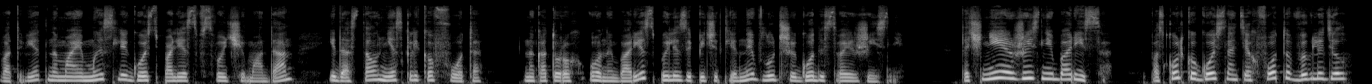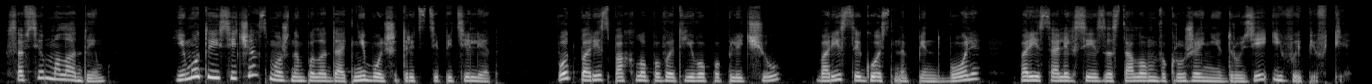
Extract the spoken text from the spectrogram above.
В ответ на мои мысли гость полез в свой чемодан и достал несколько фото, на которых он и Борис были запечатлены в лучшие годы своей жизни. Точнее, жизни Бориса, поскольку гость на тех фото выглядел совсем молодым – Ему-то и сейчас можно было дать не больше 35 лет. Вот Борис похлопывает его по плечу, Борис и гость на пинтболе, Борис и Алексей за столом в окружении друзей и выпивки.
